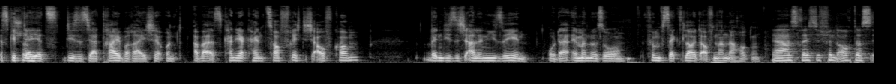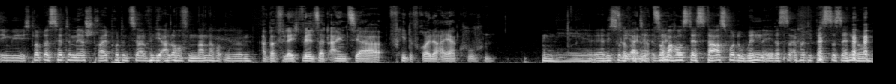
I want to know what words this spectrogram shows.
Es gibt Stimmt. ja jetzt dieses Jahr drei Bereiche und aber es kann ja kein Zoff richtig aufkommen, wenn die sich alle nie sehen. Oder immer nur so fünf, sechs Leute aufeinander hocken. Ja, ist recht. Ich finde auch, dass irgendwie, ich glaube, das hätte mehr Streitpotenzial, wenn die alle aufeinander hocken würden. Aber vielleicht will seit eins Jahr Friede, Freude, Eierkuchen. Nee, ja, nicht so Zur wie RTL. Sommerhaus der Stars for the Win, ey. Das ist einfach die beste Sendung.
